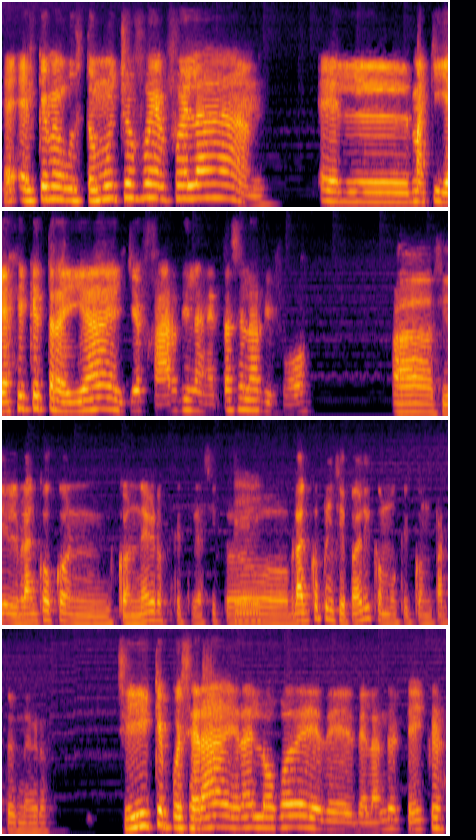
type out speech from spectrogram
El que me gustó mucho fue, fue la el maquillaje que traía el Jeff Hardy, la neta se la rifó. Ah, sí, el blanco con, con negro, que traía así todo blanco principal y como que con partes negras. Sí, que pues era, era el logo de, de, del Undertaker.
